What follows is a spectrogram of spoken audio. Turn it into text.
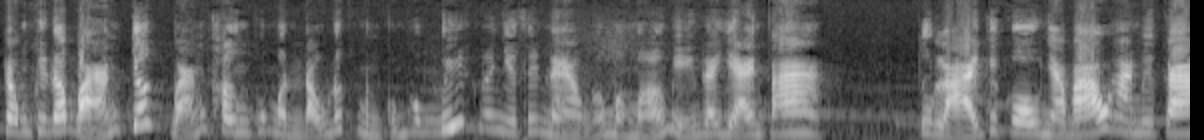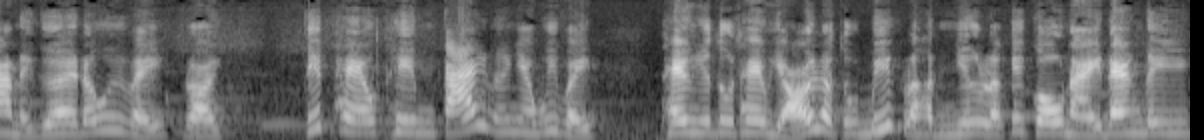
Trong khi đó bản chất, bản thân của mình, đạo đức mình cũng không biết nó như thế nào nữa mà mở miệng ra dạy người ta. Tôi lại cái cô nhà báo 20k này ghê đó quý vị. Rồi, tiếp theo thêm cái nữa nha quý vị theo như tôi theo dõi là tôi biết là hình như là cái cô này đang đi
